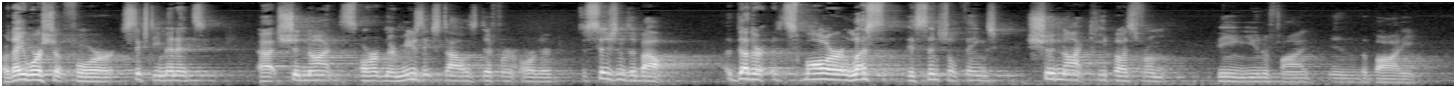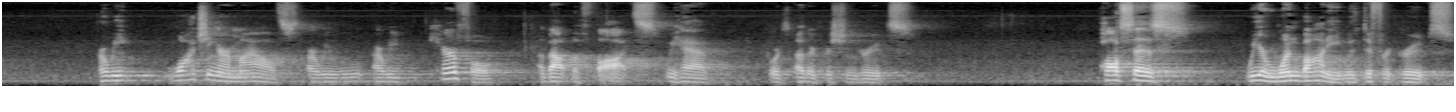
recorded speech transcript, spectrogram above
or they worship for 60 minutes, uh, should not, or their music style is different, or their decisions about other smaller, less essential things should not keep us from being unified in the body. Are we watching our mouths? Are we, are we careful about the thoughts we have towards other Christian groups? Paul says we are one body with different groups.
